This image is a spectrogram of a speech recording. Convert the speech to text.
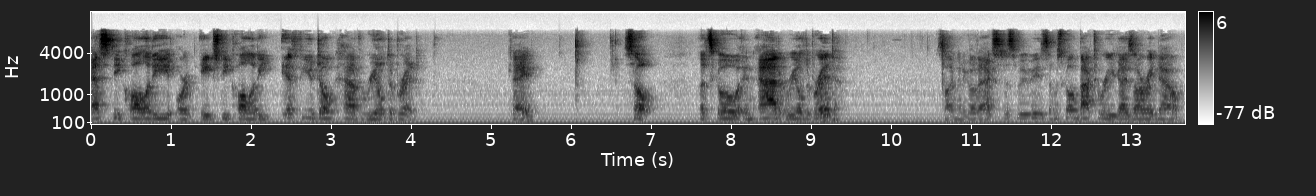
SD quality or HD quality if you don't have real Debrid. Okay, so let's go and add real Debrid. So I'm going to go to Exodus Movies. I'm just going back to where you guys are right now.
